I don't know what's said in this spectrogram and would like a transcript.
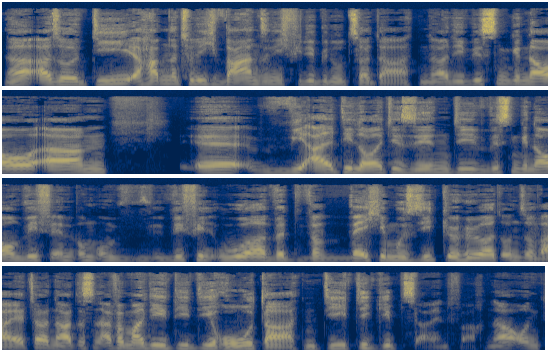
Na, also die haben natürlich wahnsinnig viele Benutzerdaten. Na, die wissen genau, ähm, äh, wie alt die Leute sind, die wissen genau, um wie viel, um, um wie viel Uhr wird welche Musik gehört und so weiter. Na, das sind einfach mal die, die, die Rohdaten, die, die gibt's einfach. Na, und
